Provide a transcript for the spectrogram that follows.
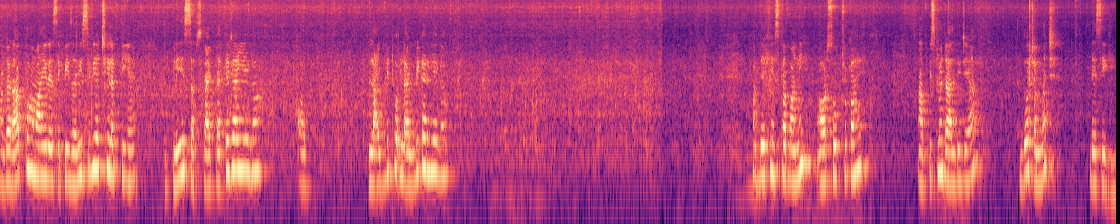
अगर आपको हमारी रेसिपी ज़री से भी अच्छी लगती है तो प्लीज़ सब्सक्राइब करके जाइएगा और लाइक भी थो लाइक भी करिएगा। अब देखिए इसका पानी और सूख चुका है। अब इसमें डाल दीजिए आप दो चम्मच देसी घी।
